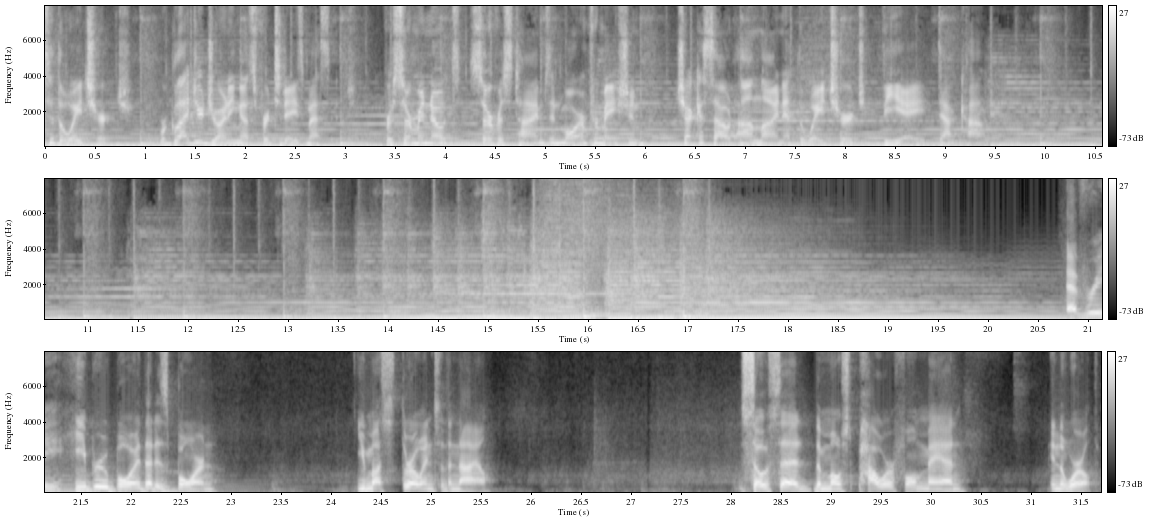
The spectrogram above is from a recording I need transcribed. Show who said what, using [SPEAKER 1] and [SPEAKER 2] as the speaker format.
[SPEAKER 1] to The Way Church. We're glad you're joining us for today's message. For sermon notes, service times, and more information, check us out online at thewaychurchva.com.
[SPEAKER 2] Every Hebrew boy that is born, you must throw into the Nile. So said the most powerful man in the world.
